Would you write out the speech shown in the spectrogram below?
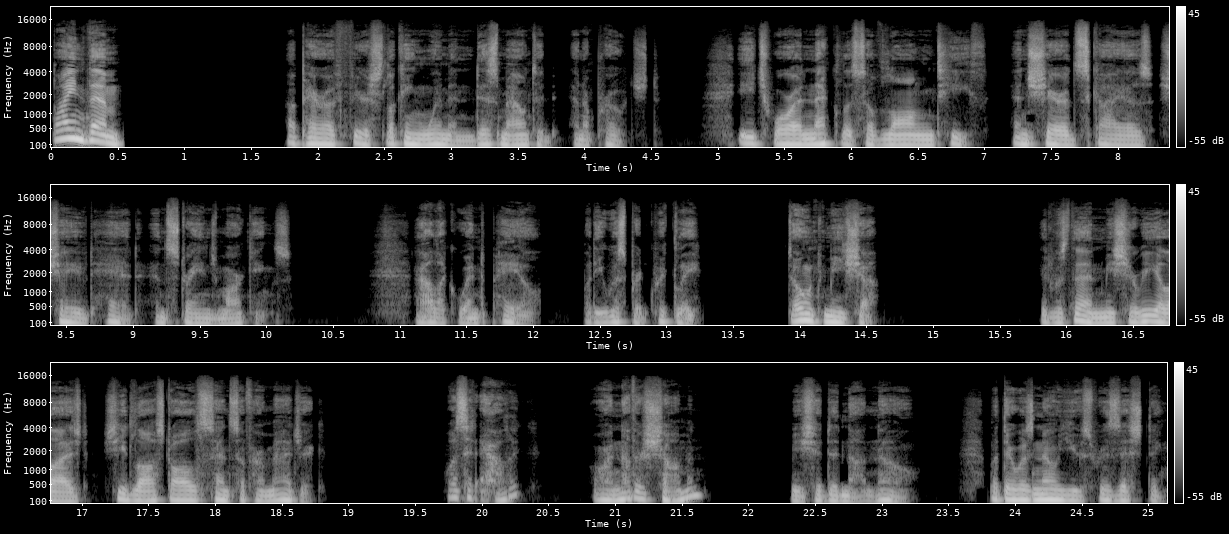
Bind them! A pair of fierce looking women dismounted and approached. Each wore a necklace of long teeth and shared Skaya's shaved head and strange markings. Alec went pale, but he whispered quickly, Don't, Misha. It was then Misha realized she'd lost all sense of her magic. Was it Alec? Or another shaman? Misha did not know, but there was no use resisting.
